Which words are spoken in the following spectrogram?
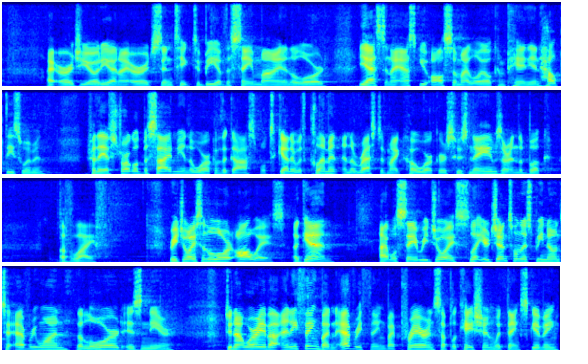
I urge Euodia and I urge Syntyche to be of the same mind in the Lord. Yes, and I ask you also, my loyal companion, help these women, for they have struggled beside me in the work of the gospel, together with Clement and the rest of my co workers, whose names are in the book of life. Rejoice in the Lord always. Again, I will say, Rejoice. Let your gentleness be known to everyone. The Lord is near. Do not worry about anything, but in everything, by prayer and supplication with thanksgiving,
